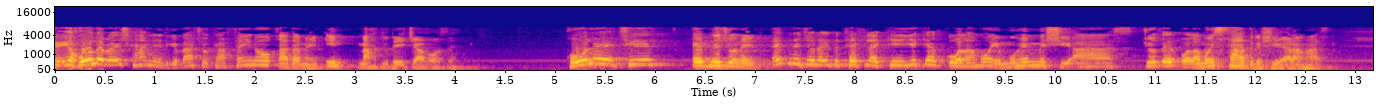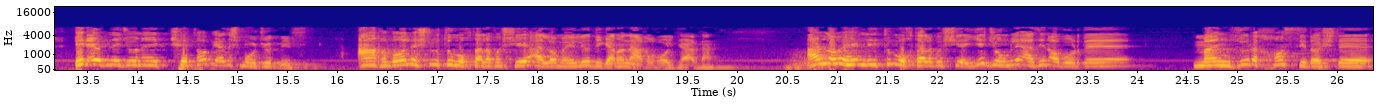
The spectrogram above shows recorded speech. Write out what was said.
یه قول رایش که همینه دیگه. بچه و کفین و قدمین. این محدوده جوازه. قول چیز؟ ابن جنید. ابن جنید تفلکی یکی از علمای مهم شیعه است. جز علمای صدر شیعه هم هست. این ابن جونه کتابی ازش موجود نیست. اقوالش رو تو مختلف شیعه علامه و دیگران نقل قول کردن. علامه هلی تو مختلف شیعه یه جمله از این آورده منظور خاصی داشته.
